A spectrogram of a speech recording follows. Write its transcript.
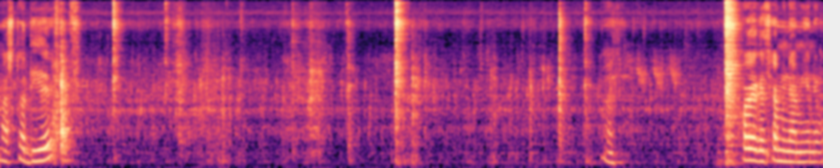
মাছটা দিয়ে হয়ে গেছে, আমি নামিয়ে নেব।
